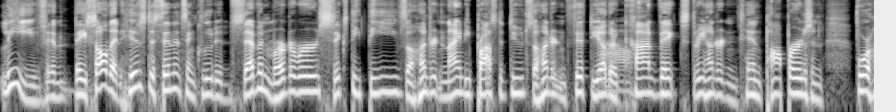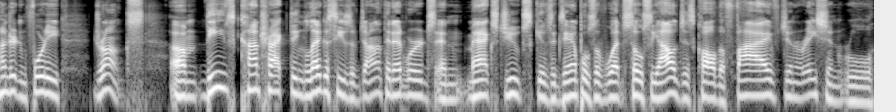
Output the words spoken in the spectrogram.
leave? And they saw that his descendants included seven murderers, 60 thieves, 190 prostitutes, 150 wow. other convicts, 310 paupers, and 440 drunks. Um, these contracting legacies of Jonathan Edwards and Max Jukes gives examples of what sociologists call the five generation rule,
